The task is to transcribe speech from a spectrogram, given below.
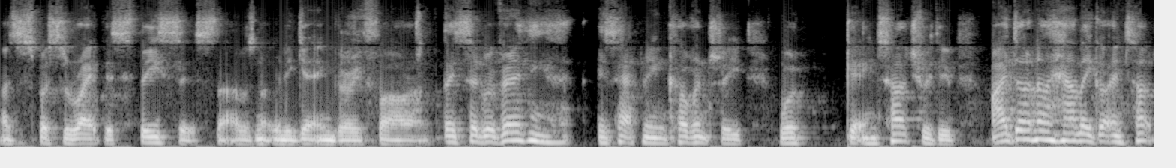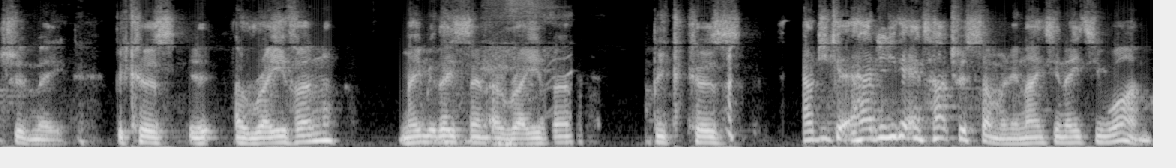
I was supposed to write this thesis that I was not really getting very far on. They said, well, if anything is happening in Coventry, we'll get in touch with you. I don't know how they got in touch with me because uh, a raven, maybe they sent a raven because how did you get how did you get in touch with someone in 1981?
